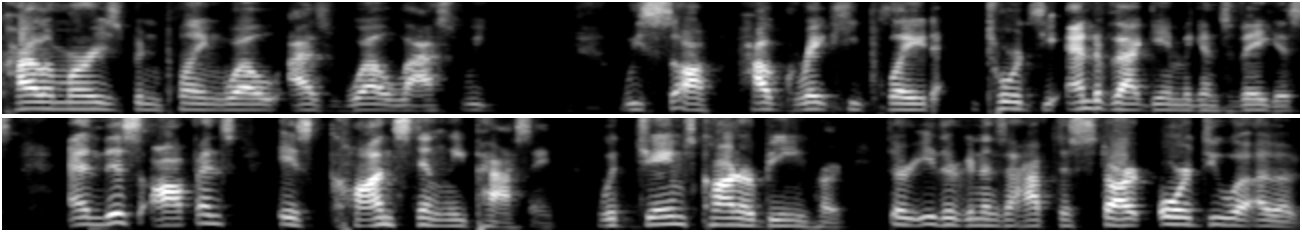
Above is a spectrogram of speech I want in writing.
Kyler Murray's been playing well as well last week we saw how great he played towards the end of that game against Vegas. And this offense is constantly passing. With James Conner being hurt, they're either going to have to start or do a,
